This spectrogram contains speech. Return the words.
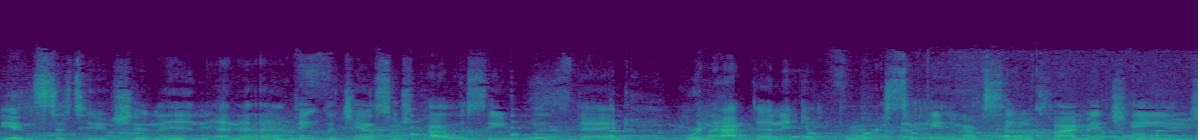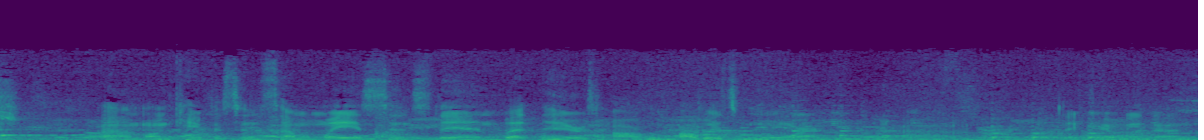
institution, and, and I think the chancellor's policy was that we're not going to enforce. Again, I've seen climate change um, on campus in some ways since then, but there's al- always more um, that can be done.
